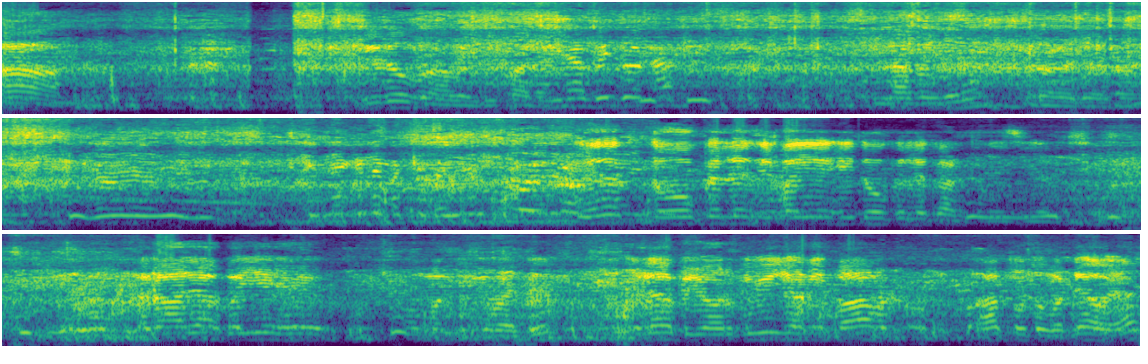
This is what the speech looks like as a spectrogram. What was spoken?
ਹਾਂ। ਵੀਰੋ ਬਰਾਬਰ ਦੀ ਪਾਣੀ ਨਾ ਬਈ ਦੋਨਾ ਨਾ ਬਈ ਦੋਨਾ ਕਿੰਨੇ ਕਿੱਲੇ ਬੱਚੇ ਬਈ ਇਹ 2 ਕਿੱਲੇ ਸੀ ਬਾਈ ਇਹੀ 2 ਕਿੱਲੇ ਕੱਟਦੇ ਸੀ। ਯਾਰ। ਰਾਜਾ ਬਈ ਇਹ ਮੰਦੀ ਤੋਂ ਵੱਡੇ ਇਹਨਾਂ ਬਜ਼ੁਰਗ ਵੀ ਜਾਣੀ ਬਾਹਰ ਹੱਥੋਂ ਤੋਂ ਵੱਢਿਆ ਹੋਇਆ।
